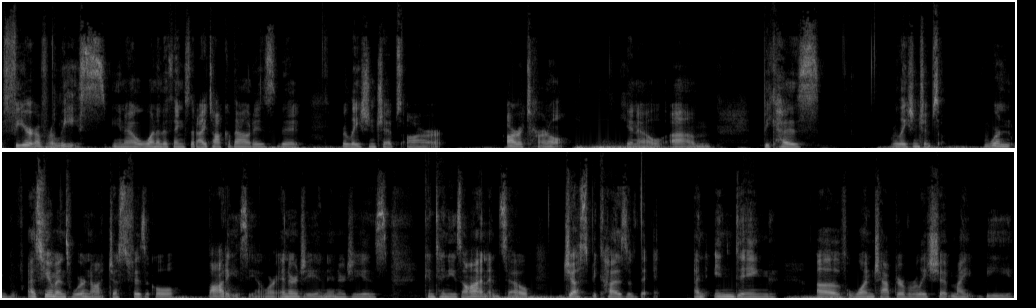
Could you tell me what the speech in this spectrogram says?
fear of release you know one of the things that i talk about is that relationships are are eternal you know um because relationships we're as humans we're not just physical bodies you know we're energy and energy is continues on. And so just because of the an ending of one chapter of a relationship might be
